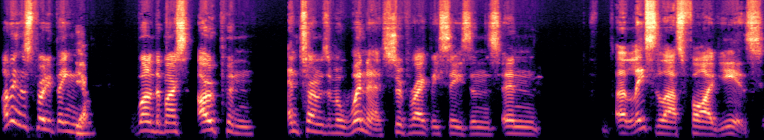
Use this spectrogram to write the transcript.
I think has probably been Yeah. one of the most open in terms of a winner Super Rugby seasons in at least the last five years,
